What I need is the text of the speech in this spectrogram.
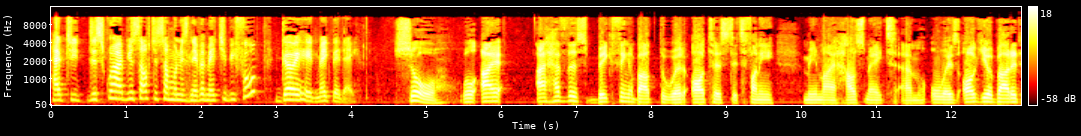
had to describe yourself to someone who's never met you before, go ahead, make their day. Sure. Well, I I have this big thing about the word artist. It's funny. Me and my housemate um, always argue about it,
